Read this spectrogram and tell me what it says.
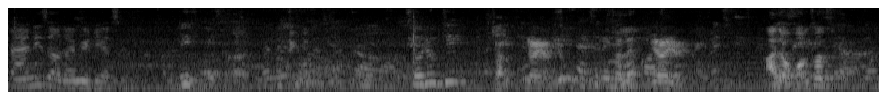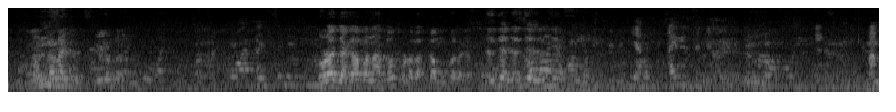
फ़ैन ही ज़्यादा है मीडिया से। स्वरूप हाँ, जी? चलो। या या चले? या या आ जाओ थोड़ा जगह बना दो थोड़ा धक्का मुक्का लगा जल्दी जल्दी जल्दी I will send it ma'am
